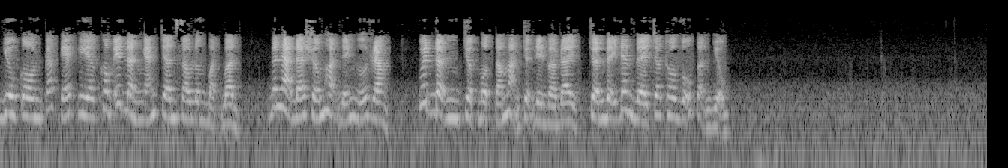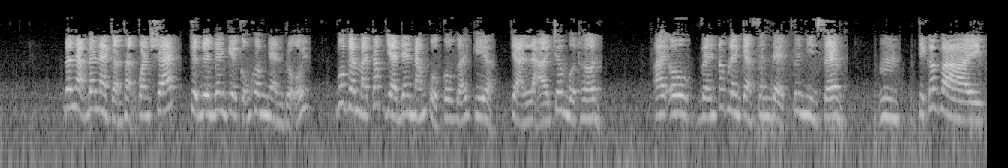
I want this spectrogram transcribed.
dù côn các kẻ kia không ít lần ngáng chân sau lưng bạch bần đinh hạ đã sớm hận đến ngứa rằng quyết định chụp một tấm ảnh trịnh điền vào đây, chuẩn bị đem về cho thôi vũ tận dụng. Đinh hạ bên này cẩn thận quan sát trịnh điền bên kia cũng không nhàn rỗi. Vuốt về mái tóc dài đen nóng của cô gái kia trả lại cho mượt hơn. Ai ô vén tóc lên càng xinh đẹp, tôi nhìn xem. Ừ chỉ có vài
